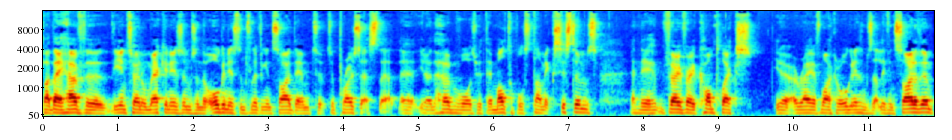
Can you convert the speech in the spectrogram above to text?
but they have the, the internal mechanisms and the organisms living inside them to, to process that. They're, you know, the herbivores with their multiple stomach systems and their very, very complex you know, array of microorganisms that live inside of them.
